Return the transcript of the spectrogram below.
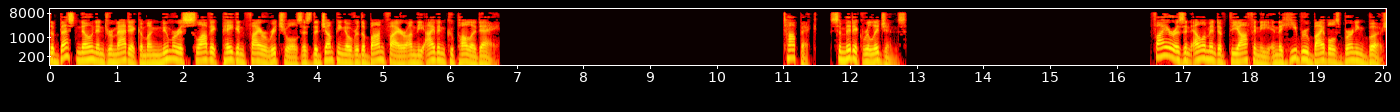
The best known and dramatic among numerous Slavic pagan fire rituals is the jumping over the bonfire on the Ivan Kupala day. Semitic religions Fire is an element of theophany in the Hebrew Bible's burning bush,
